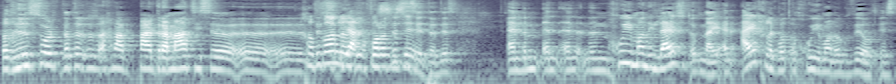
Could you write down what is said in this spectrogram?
dat hun soort, dat er zeg maar, een paar dramatische eh, Gevallen tussen, ja, gevallen tussen zitten. zitten. Dus, en, de- en, en een goede man die luistert ook naar je. En eigenlijk wat een goede man ook wilt, is,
